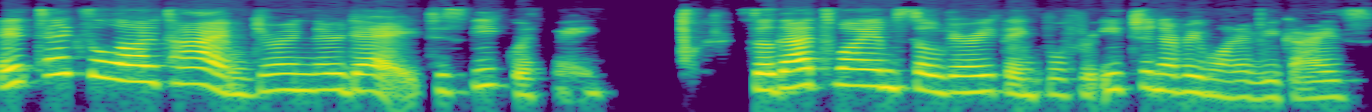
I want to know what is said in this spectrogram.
It takes a lot of time during their day to speak with me. So that's why I'm so very thankful for each and every one of you guys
